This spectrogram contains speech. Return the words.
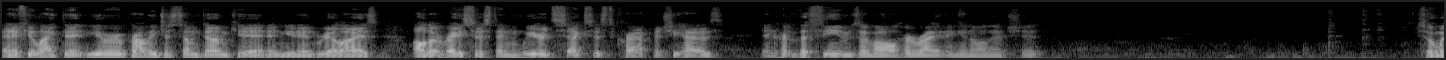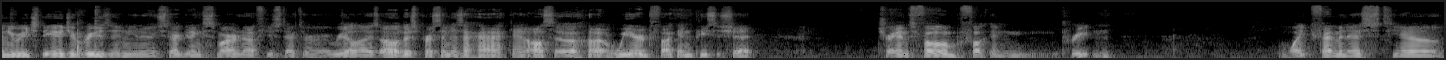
And if you liked it, you were probably just some dumb kid and you didn't realize all the racist and weird sexist crap that she has in her the themes of all her writing and all that shit. So when you reach the age of reason, you know, you start getting smart enough, you start to realize, oh, this person is a hack and also a weird fucking piece of shit. Transphobe fucking cretin. White feminist, you know,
